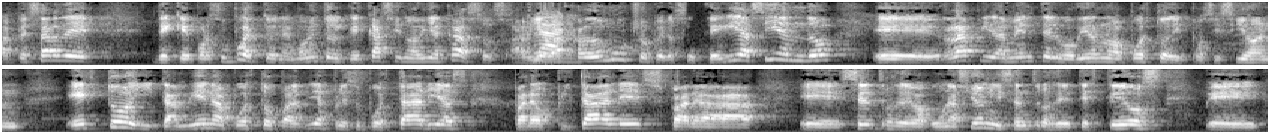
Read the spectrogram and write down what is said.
a pesar de, que, por supuesto, en el momento en que casi no había casos, había bajado mucho, pero se seguía haciendo, eh, rápidamente el gobierno ha puesto a disposición esto y también ha puesto partidas presupuestarias para hospitales, para eh, centros de vacunación y centros de testeos eh,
